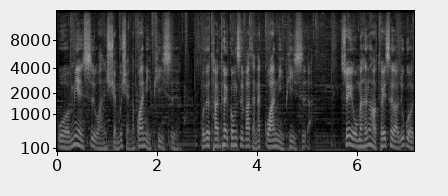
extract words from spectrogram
我面试完选不选都关你屁事，我的团队公司发展那关你屁事啊。所以我们很好推测，如果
